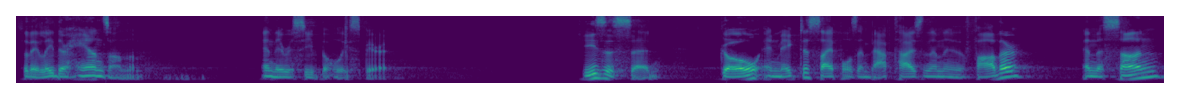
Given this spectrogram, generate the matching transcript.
So they laid their hands on them and they received the Holy Spirit. Jesus said, Go and make disciples and baptize them in the Father and the Son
